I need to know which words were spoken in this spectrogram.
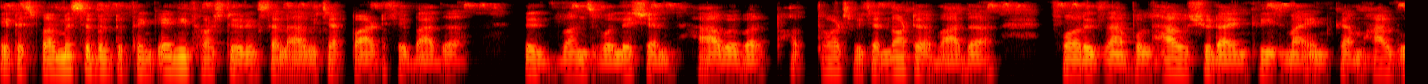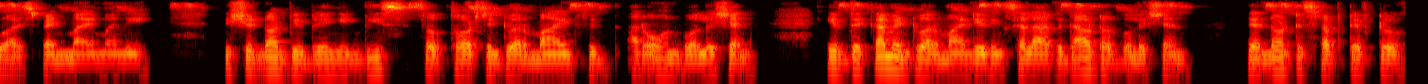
It is permissible to think any thoughts during Salah which are part of ibadah with one's volition. However, thoughts which are not ibadah, for example, how should I increase my income? How do I spend my money? We should not be bringing these thoughts into our mind with our own volition. If they come into our mind during Salah without our volition, they are not disruptive to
